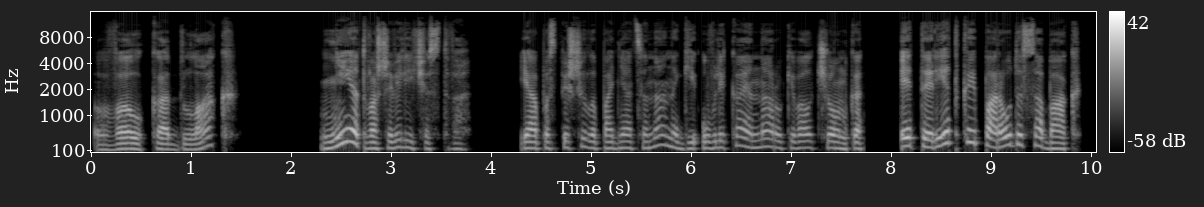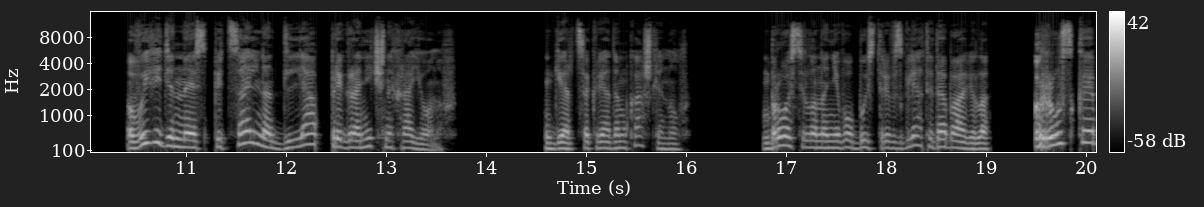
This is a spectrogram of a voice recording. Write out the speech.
«Волкодлак?» «Нет, Ваше Величество». Я поспешила подняться на ноги, увлекая на руки волчонка. «Это редкая порода собак, выведенная специально для приграничных районов. Герцог рядом кашлянул, бросила на него быстрый взгляд и добавила «Русская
